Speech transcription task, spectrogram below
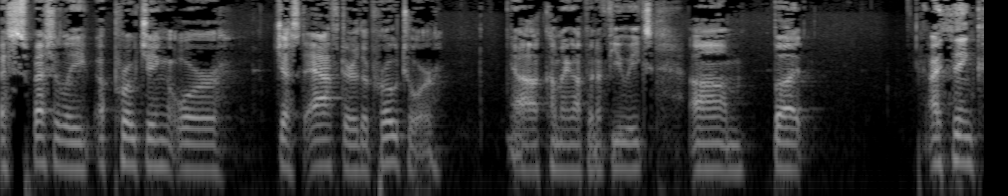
especially approaching or just after the Pro Tour uh, coming up in a few weeks. Um, but I think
